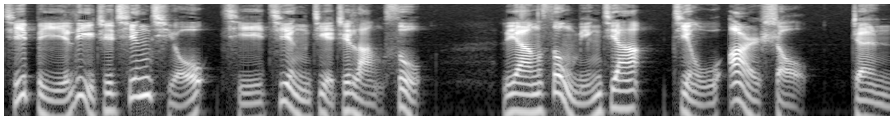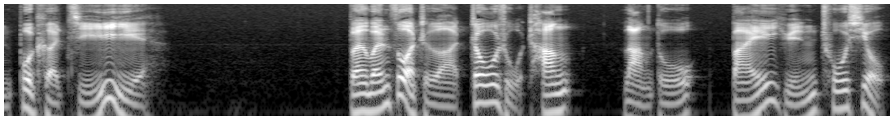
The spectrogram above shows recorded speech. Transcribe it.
其笔力之清遒，其境界之朗肃。两宋名家竟无二首，真不可及也。本文作者周汝昌，朗读：白云出岫。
